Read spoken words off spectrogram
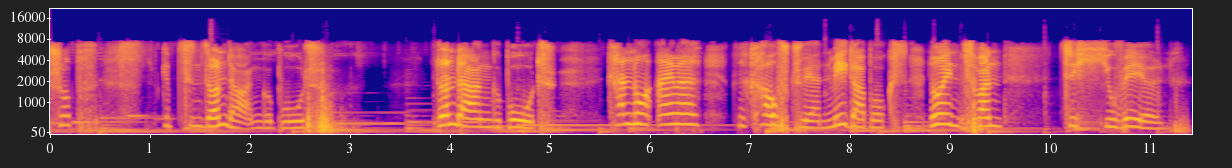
Shop gibt es ein Sonderangebot. Sonderangebot. Kann nur einmal gekauft werden. Megabox. 29 Juwelen.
